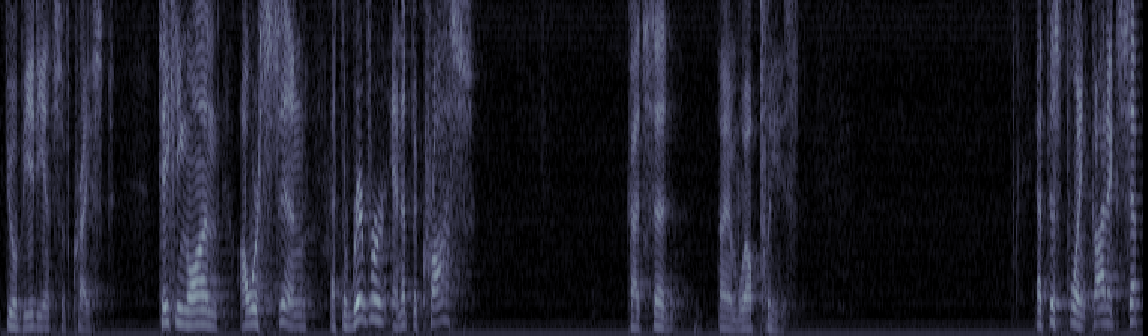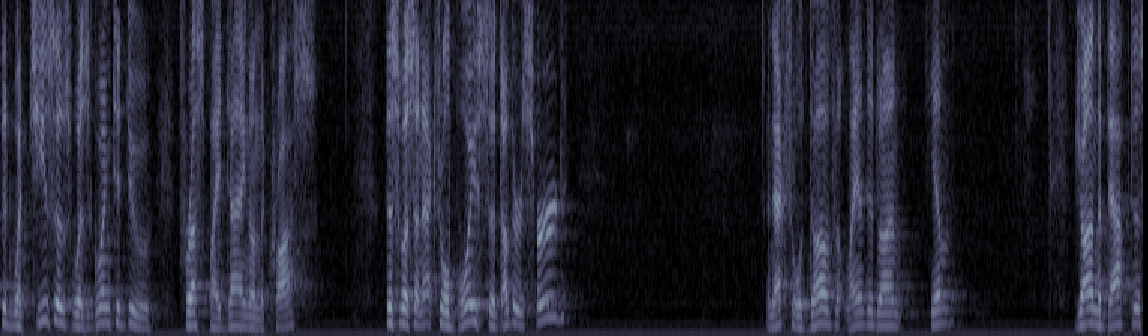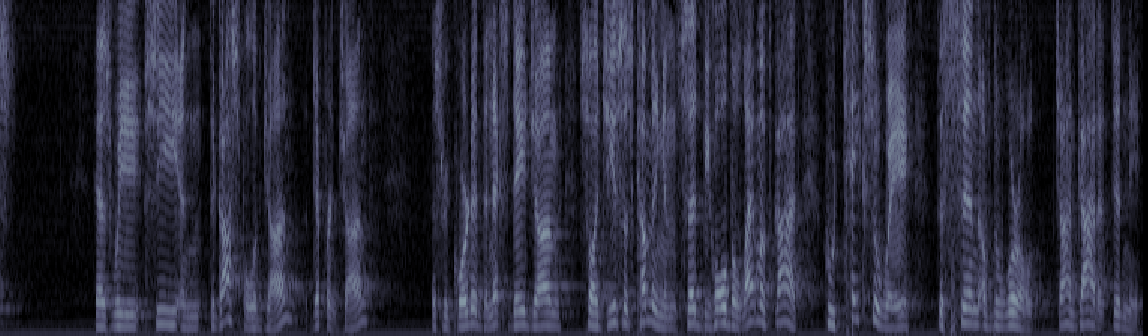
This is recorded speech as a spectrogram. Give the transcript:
The obedience of Christ, taking on our sin at the river and at the cross, God said, I am well pleased. At this point, God accepted what Jesus was going to do for us by dying on the cross. This was an actual voice that others heard, an actual dove that landed on him. John the Baptist, as we see in the Gospel of John, a different John, is recorded. The next day, John saw Jesus coming and said, Behold, the Lamb of God who takes away the sin of the world. John got it, didn't he?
